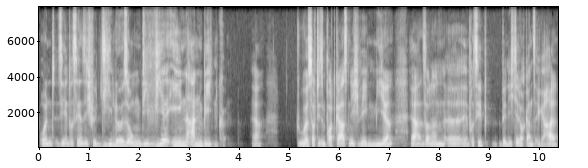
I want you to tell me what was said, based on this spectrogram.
und sie interessieren sich für die Lösungen, die wir ihnen anbieten können. Ja? Du hörst doch diesen Podcast nicht wegen mir, ja, sondern äh, im Prinzip bin ich dir doch ganz egal,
